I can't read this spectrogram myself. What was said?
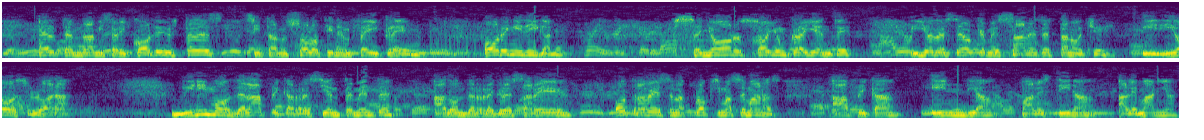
Él tendrá misericordia de ustedes si tan solo tienen fe y creen. Oren y digan, Señor, soy un creyente y yo deseo que me sanes esta noche y Dios lo hará. Vinimos del África recientemente, a donde regresaré otra vez en las próximas semanas. África, India, Palestina, Alemania.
